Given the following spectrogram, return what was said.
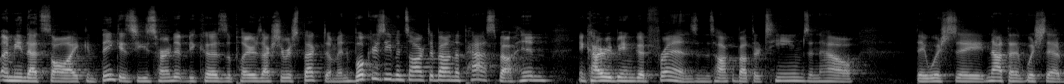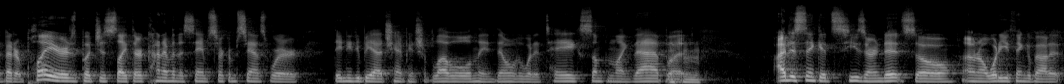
I mean, that's all I can think is he's earned it because the players actually respect him. And Booker's even talked about in the past about him and Kyrie being good friends and to talk about their teams and how they wish they not that wish they had better players, but just like they're kind of in the same circumstance where they need to be at a championship level and they don't know what it takes, something like that. But I just think it's he's earned it. So I don't know. What do you think about it?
